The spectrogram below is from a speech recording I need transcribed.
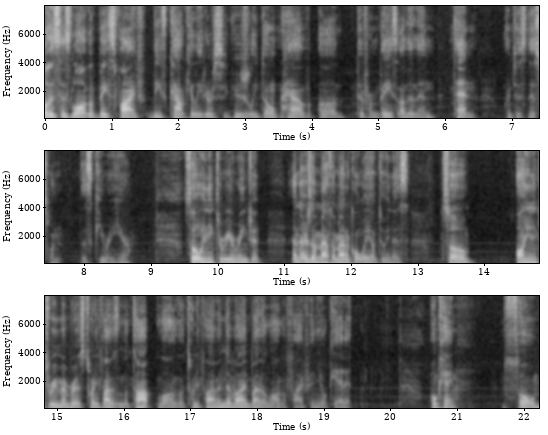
Well, this is log of base 5. These calculators usually don't have a different base other than 10, which is this one, this key right here. So we need to rearrange it. And there's a mathematical way of doing this. So all you need to remember is 25 is on the top, log of 25, and divide by the log of 5, and you'll get it. Okay, so,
